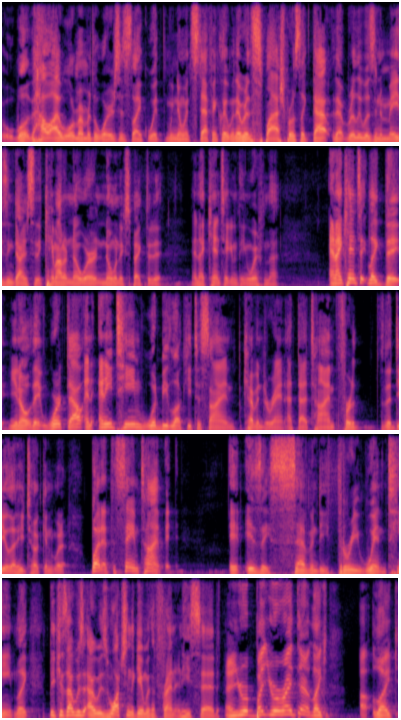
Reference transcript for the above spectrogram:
Well, how I will remember the Warriors is like with you know when Steph and Clay when they were the Splash Bros like that. That really was an amazing dynasty that came out of nowhere. And no one expected it, and I can't take anything away from that. And I can't take like they you know they worked out, and any team would be lucky to sign Kevin Durant at that time for the deal that he took and whatever. But at the same time. It, it is a 73 win team. Like because I was I was watching the game with a friend and he said And you're, but you're right there. Like, uh, like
